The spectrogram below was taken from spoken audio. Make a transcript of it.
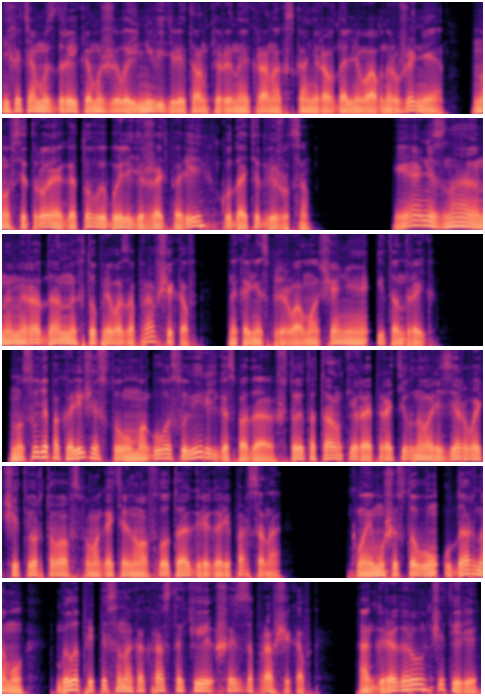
И хотя мы с Дрейком и Жилой не видели танкеры на экранах сканеров дальнего обнаружения, но все трое готовы были держать пари, куда те движутся. «Я не знаю номера данных топливозаправщиков», — наконец прервал молчание Итан Дрейк. Но судя по количеству, могу вас уверить, господа, что это танкеры оперативного резерва 4-го вспомогательного флота Грегори Парсона. К моему шестому ударному было приписано как раз-таки шесть заправщиков, а к Грегору — четыре.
